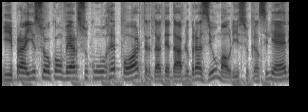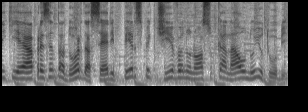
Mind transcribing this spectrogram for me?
E para isso eu converso com o repórter da DW Brasil, Maurício Cancilieri, que é apresentador da série Perspectiva no nosso canal no YouTube.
